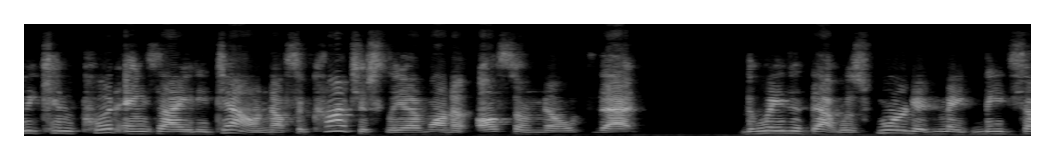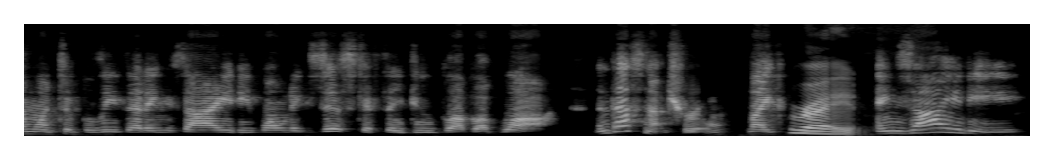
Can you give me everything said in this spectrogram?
we can put anxiety down. Now, subconsciously, I want to also note that the way that that was worded may lead someone to believe that anxiety won't exist if they do blah, blah, blah. And that's not true. Like, Right. anxiety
